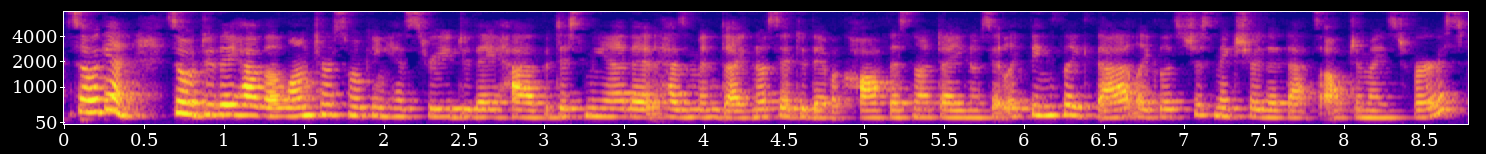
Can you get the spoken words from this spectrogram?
So again, so do they have a long-term smoking history? Do they have dyspnea that hasn't been diagnosed yet? Do they have a cough that's not diagnosed yet? Like things like that. Like let's just make sure that that's optimized first.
